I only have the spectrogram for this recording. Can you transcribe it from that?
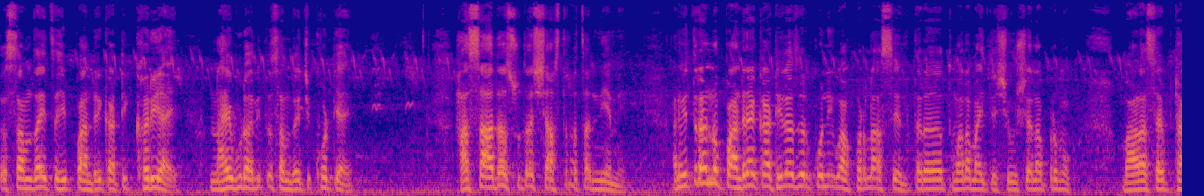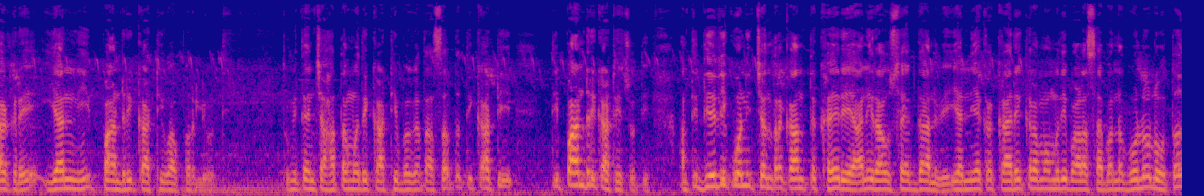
तर समजायचं ही पांढरी काठी खरी आहे. नाही बुडाली तर समजायची खोटी आहे. हा साधा सुद्धा शास्त्राचा नियम आहे. आणि मित्रांनो पांढऱ्या काठीला जर कोणी वापरला असेल तर तुम्हाला माहिती आहे शिवसेना प्रमुख बाळासाहेब ठाकरे यांनी पांढरी काठी वापरली होती. तुम्ही त्यांच्या हातामध्ये काठी बघत असाल तर ती काठी ती पांढरी काठीच होती. आणि ती दिली कोणी? चंद्रकांत खैरे आणि रावसाहेब दानवे यांनी एका कार्यक्रमामध्ये बाळासाहेबांना बोलवलं होतं.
